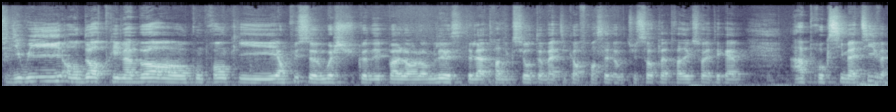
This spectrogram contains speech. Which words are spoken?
tu dis oui, Andorre, prime abord, on comprend qu'il. En plus, euh, moi je connais pas l'anglais, c'était la traduction automatique en français, donc tu sens que la traduction était quand même approximative,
